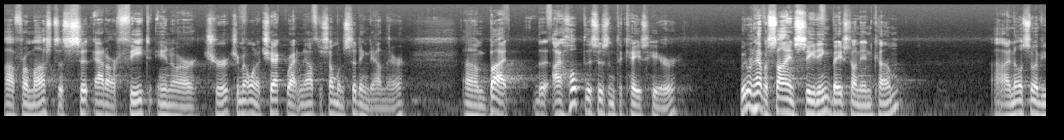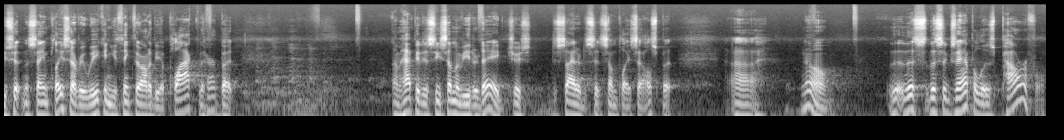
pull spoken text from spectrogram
uh, from us to sit at our feet in our church. You might want to check right now if there's someone sitting down there. Um, but the, I hope this isn't the case here. We don't have assigned seating based on income. Uh, I know some of you sit in the same place every week and you think there ought to be a plaque there, but I'm happy to see some of you today just decided to sit someplace else. But uh, no, this, this example is powerful.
